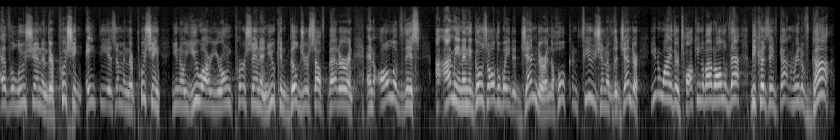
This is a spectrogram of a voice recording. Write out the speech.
evolution and they're pushing atheism and they're pushing, you know, you are your own person and you can build yourself better. And, and all of this, I mean, and it goes all the way to gender and the whole confusion of the gender. You know why they're talking about all of that? Because they've gotten rid of God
